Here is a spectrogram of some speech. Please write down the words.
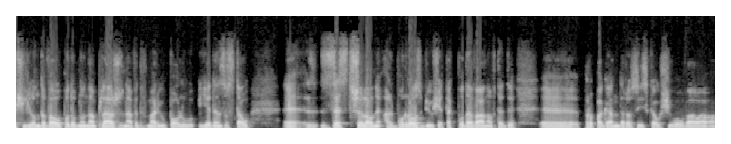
się i lądowało podobno na plaży, nawet w Mariupolu. Jeden został e, zestrzelony albo rozbił się, tak podawano. Wtedy e, propaganda rosyjska usiłowała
